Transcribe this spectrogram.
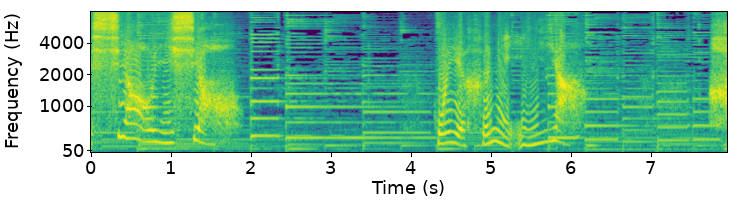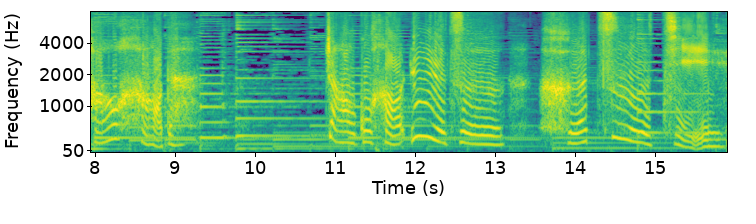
笑一笑，我也和你一样，好好的照顾好日子和自己。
